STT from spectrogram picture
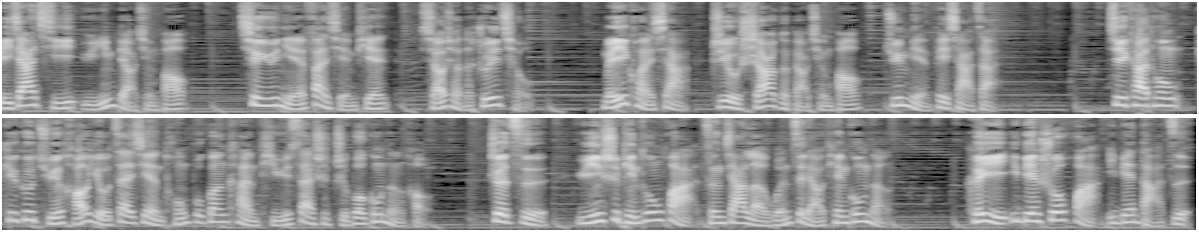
李佳琦语音表情包、庆余年范闲篇、小小的追求。每一款下只有十二个表情包，均免费下载。继开通 QQ 群好友在线同步观看体育赛事直播功能后。这次语音视频通话增加了文字聊天功能，可以一边说话一边打字。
